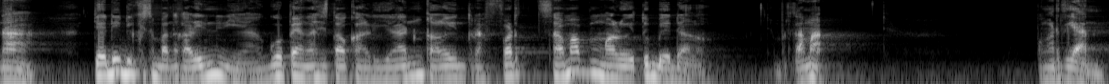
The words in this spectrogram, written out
Nah, jadi di kesempatan kali ini nih ya, gue pengen ngasih tahu kalian kalau introvert sama pemalu itu beda loh. Yang pertama, pengertian.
